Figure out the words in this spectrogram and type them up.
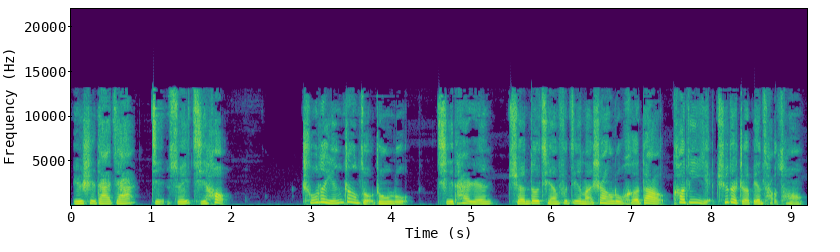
于是大家紧随其后，除了嬴政走中路，其他人全都潜伏进了上路河道靠近野区的这边草丛。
